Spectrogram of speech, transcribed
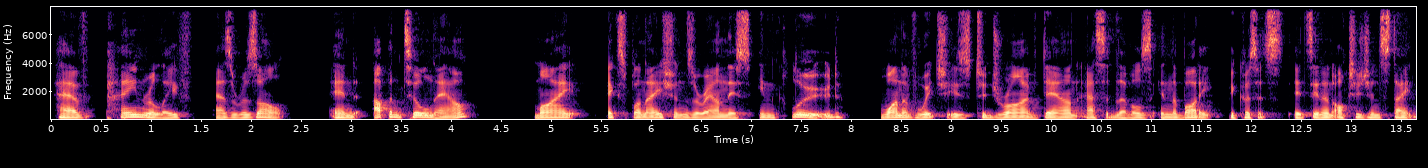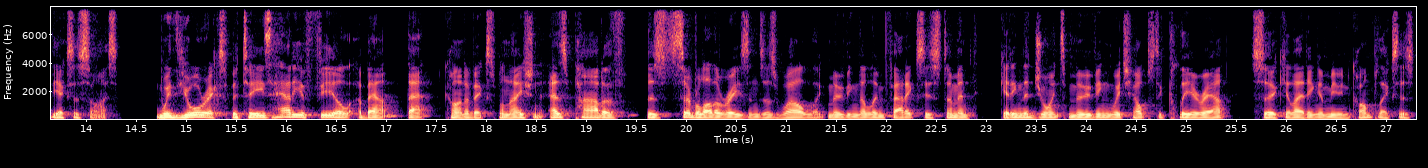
have pain relief as a result. And up until now, my explanations around this include one of which is to drive down acid levels in the body because it's it's in an oxygen state the exercise with your expertise, how do you feel about that kind of explanation as part of there's several other reasons as well, like moving the lymphatic system and getting the joints moving, which helps to clear out circulating immune complexes.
